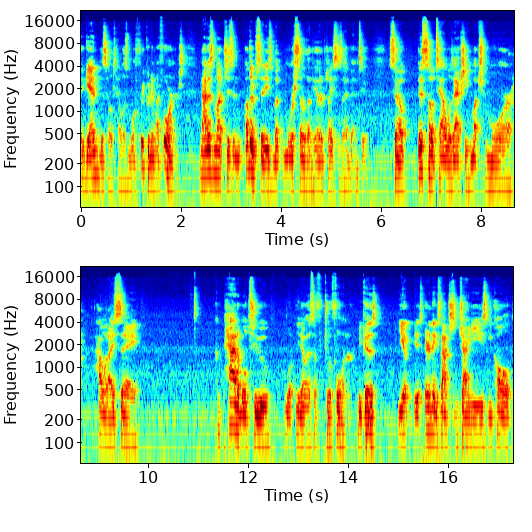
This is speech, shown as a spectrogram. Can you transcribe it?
Again, this hotel is more frequented by foreigners. Not as much as in other cities, but more so than the other places I've been to. So this hotel was actually much more, how would I say, compatible to what you know as a, to a foreigner because you it's, everything's not just in Chinese. You call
